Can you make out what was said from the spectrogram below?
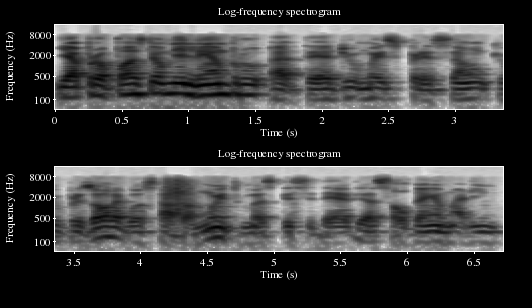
E a propósito, eu me lembro até de uma expressão que o Brizola gostava muito, mas que se deve a Saldanha Marinho.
